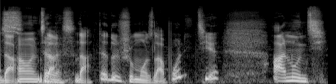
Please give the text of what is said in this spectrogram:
Da, Am da, înțeles. da, te duci frumos la poliție, anunți,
